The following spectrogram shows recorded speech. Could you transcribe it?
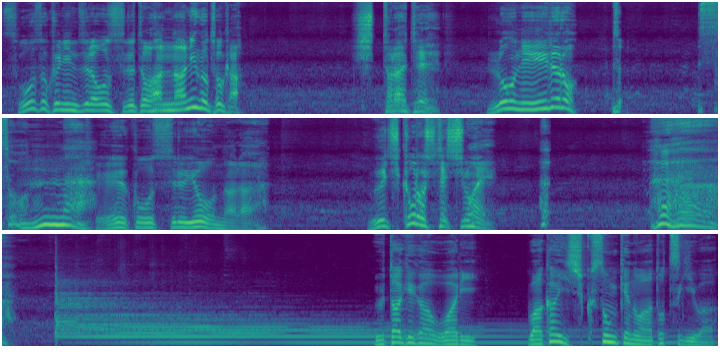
相続人面をするとは何事か。ひったらえて牢に入れろ。そんな。抵抗するようなら撃ち殺してしまえ。宴が終わり若い宿村家の跡継ぎは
